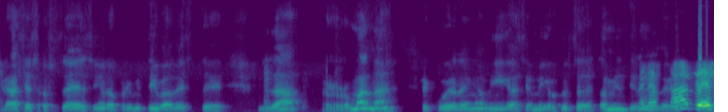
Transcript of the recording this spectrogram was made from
Gracias a usted, señora Primitiva, desde La Romana. Recuerden, amigas y amigos, que ustedes también tienen buenas tardes.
